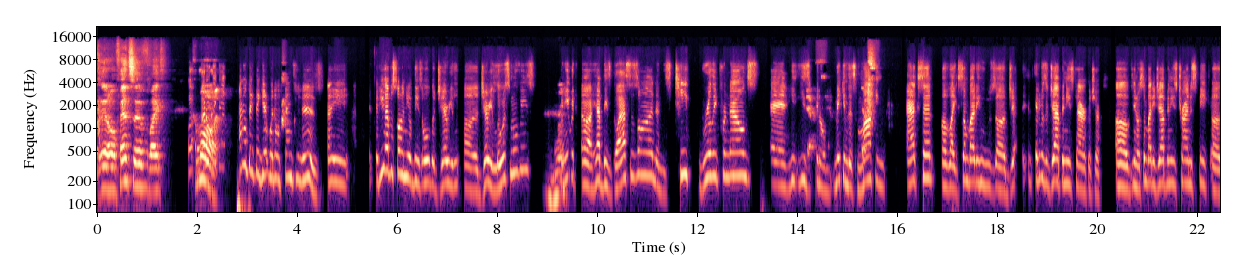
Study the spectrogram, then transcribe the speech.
you know, offensive. Like, well, come I on. Don't I don't think they get what offensive is. I, if you ever saw any of these older Jerry uh, Jerry Lewis movies, mm-hmm. and he would uh, have these glasses on and his teeth really pronounced, and he, he's you know making this mocking accent of like somebody who's uh, it was a Japanese caricature of you know somebody Japanese trying to speak uh,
